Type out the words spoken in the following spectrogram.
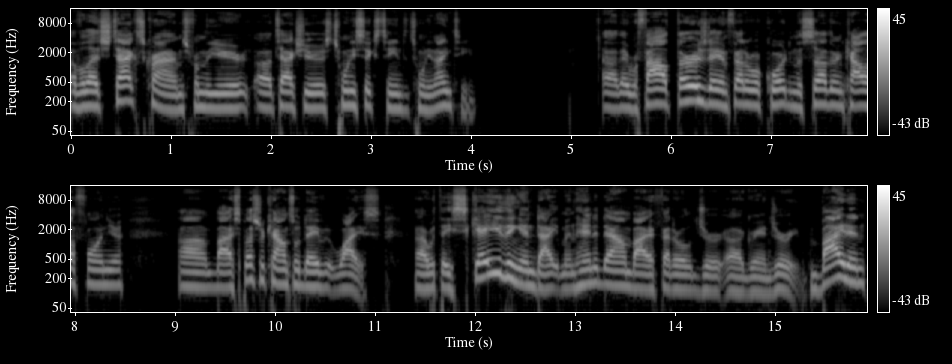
of alleged tax crimes from the year uh, tax years 2016 to 2019. Uh, they were filed Thursday in federal court in the Southern California um, by special counsel David Weiss uh, with a scathing indictment handed down by a federal jur- uh, grand jury. Biden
